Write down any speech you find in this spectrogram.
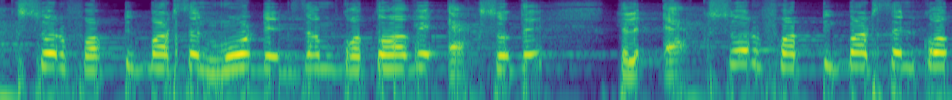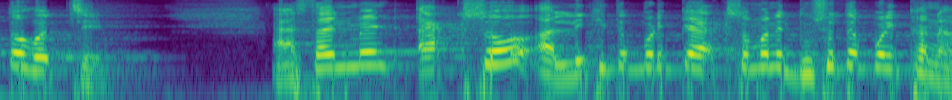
একশোর ফর্টি পার্সেন্ট মোট এক্সাম কত হবে একশোতে? তাহলে একশোর ফর্টি পার্সেন্ট কত হচ্ছে? অ্যাসাইনমেন্ট একশো আর লিখিত পরীক্ষা একশো মানে দুশোতে পরীক্ষা না,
